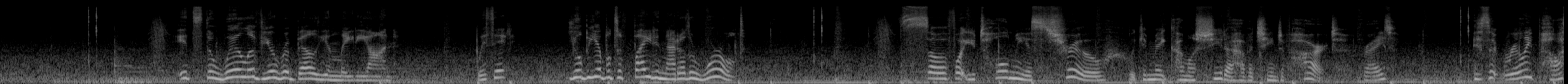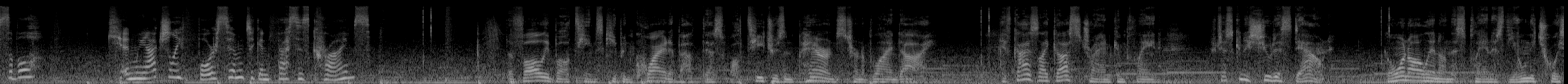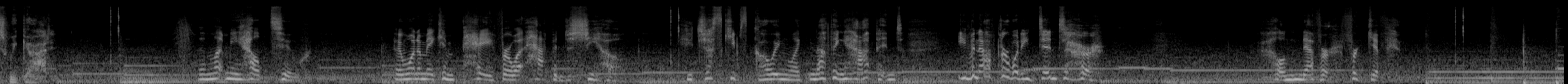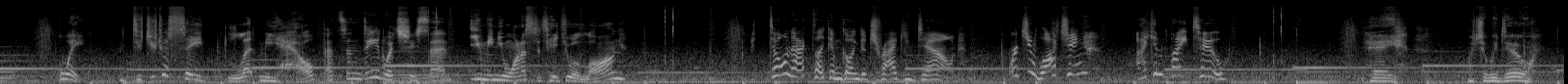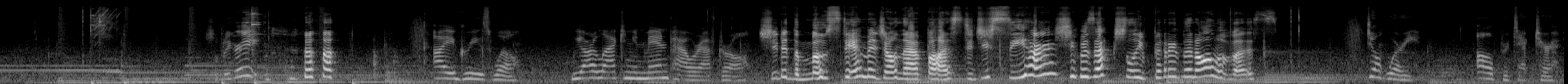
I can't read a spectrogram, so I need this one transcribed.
It's the will of your rebellion, Lady Ann. With it, you'll be able to fight in that other world. So if what you told me is true, we can make Kamoshida have a change of heart, right? Is it really possible? Can we actually force him to confess his crimes? The volleyball team's keeping quiet about this while teachers and parents turn a blind eye. If guys like us try and complain, they're just gonna shoot us down. Going all in on this plan is the only choice we got. Then let me help too. I want to make him pay for what happened to Shiho. He just keeps going like nothing happened, even after what he did to her. I'll never forgive him. Wait, did you just say, let me help? That's indeed what she said. You mean you want us to take you along? Don't act like I'm going to drag you down. Weren't you watching? I can fight too. Hey, what should we do? She'll be great. I agree as well. We are lacking in manpower after all. she did the most damage on that boss. Did you see her? She was actually better than all of us. Don't worry. I'll protect her.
